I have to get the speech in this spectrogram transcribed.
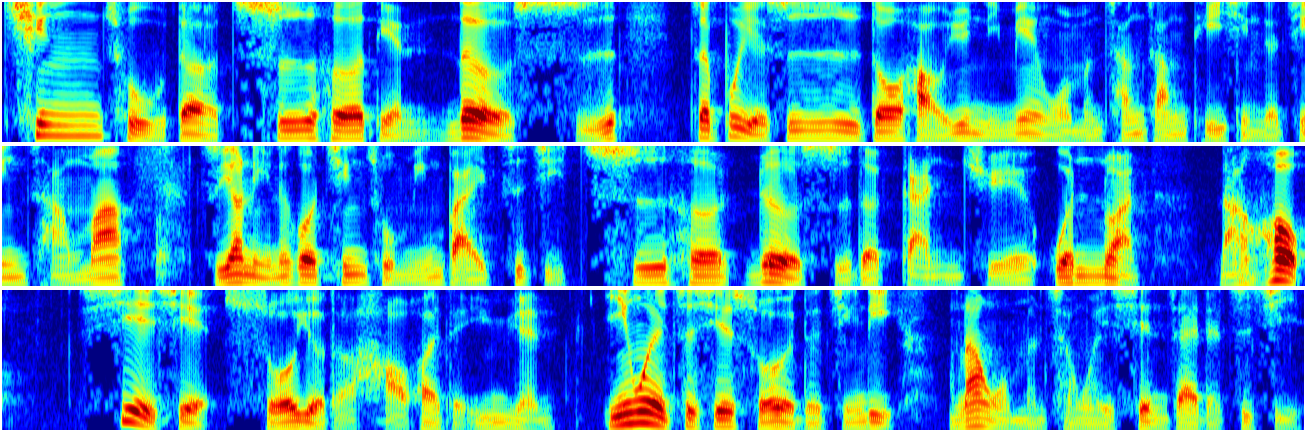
清楚的吃喝点热食，这不也是日日都好运里面我们常常提醒的经常吗？只要你能够清楚明白自己吃喝热食的感觉温暖，然后谢谢所有的好坏的因缘。因为这些所有的经历，让我们成为现在的自己，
